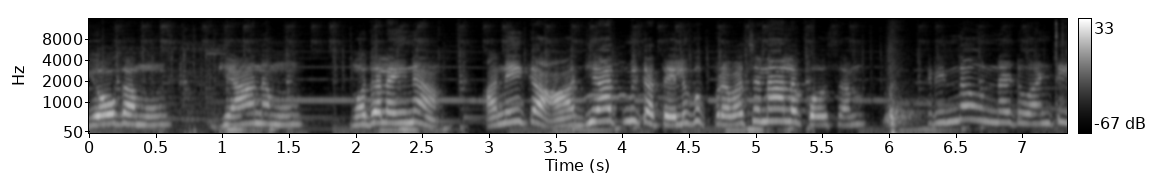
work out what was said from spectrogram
యోగము ధ్యానము మొదలైన అనేక ఆధ్యాత్మిక తెలుగు ప్రవచనాల కోసం క్రింద ఉన్నటువంటి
